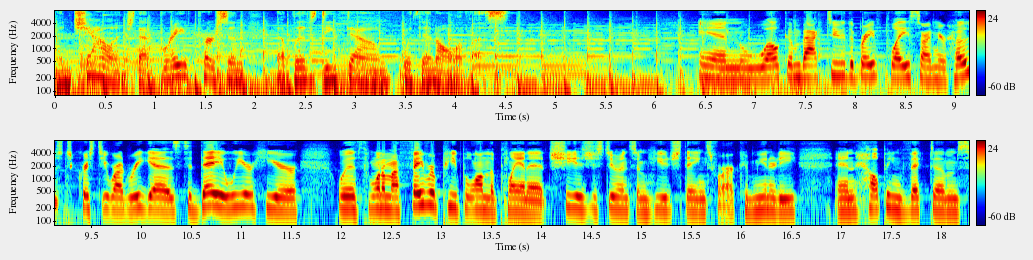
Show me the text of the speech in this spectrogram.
and challenge that brave person that lives deep down within all of us and welcome back to The Brave Place. I'm your host, Christy Rodriguez. Today we are here with one of my favorite people on the planet. She is just doing some huge things for our community and helping victims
